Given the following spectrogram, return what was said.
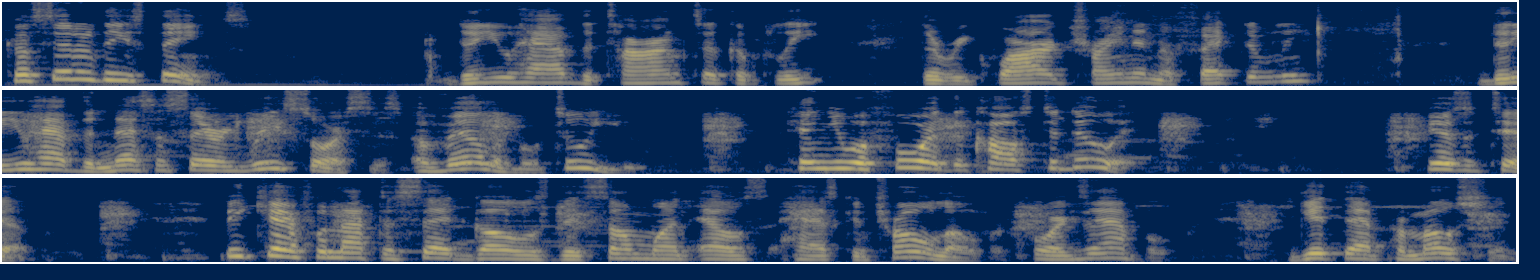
Consider these things. Do you have the time to complete the required training effectively? Do you have the necessary resources available to you? Can you afford the cost to do it? Here's a tip be careful not to set goals that someone else has control over. For example, get that promotion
